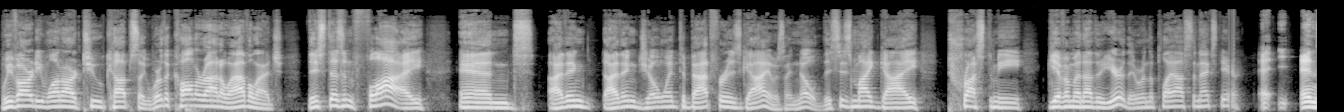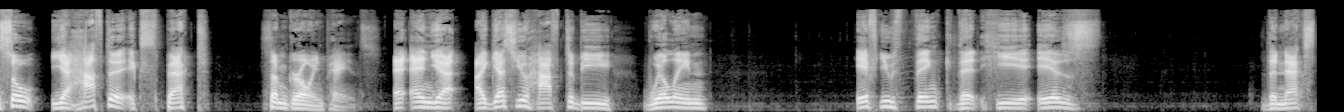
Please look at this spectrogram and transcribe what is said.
we've already won our two cups. Like we're the Colorado Avalanche. This doesn't fly. And I think I think Joe went to bat for his guy. I was like, no, this is my guy. Trust me. Give him another year. They were in the playoffs the next year. And so you have to expect some growing pains. And yet, I guess you have to be willing if you think that he is the next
